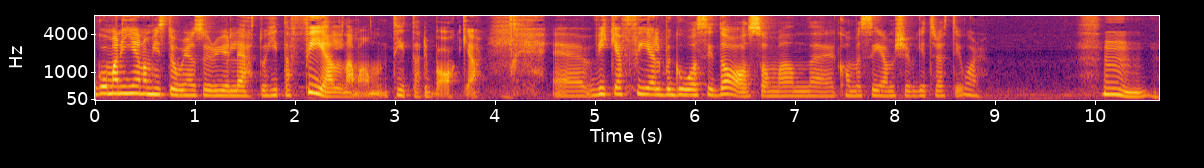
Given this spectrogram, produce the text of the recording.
går man igenom historien så är det ju lätt att hitta fel när man tittar tillbaka. Eh, vilka fel begås idag som man eh, kommer se om 20-30 år? Hmm.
